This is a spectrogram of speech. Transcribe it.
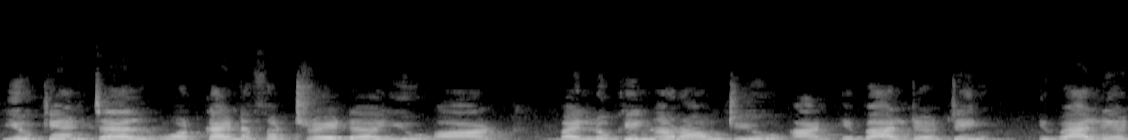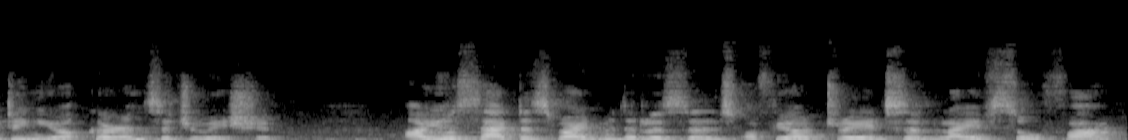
You can tell what kind of a trader you are by looking around you and evaluating, evaluating your current situation. Are you satisfied with the results of your trades in life so far?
